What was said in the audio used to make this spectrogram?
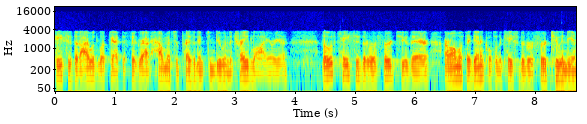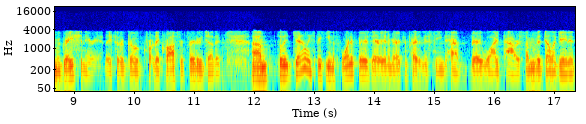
cases that I would look at to figure out how much a president can do in the trade law area, those cases that are referred to there are almost identical to the cases that are referred to in the immigration area. They sort of go, they cross refer to each other. Um, so that generally speaking, in the foreign affairs area, an American president is seen to have very wide powers, some of it delegated,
